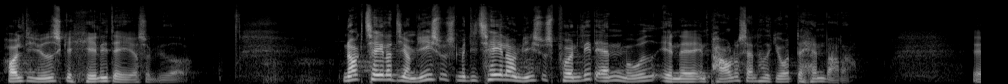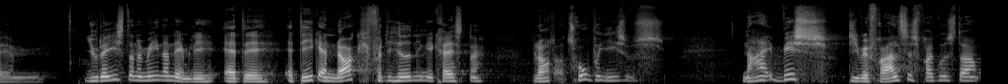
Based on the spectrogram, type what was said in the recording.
holde de jødiske helligdage osv. Nok taler de om Jesus, men de taler om Jesus på en lidt anden måde, end, øh, end Paulus han havde gjort, da han var der. Øhm, judaisterne mener nemlig, at, øh, at det ikke er nok for de hedninge kristne blot at tro på Jesus. Nej, hvis de vil frelses fra Guds dom,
